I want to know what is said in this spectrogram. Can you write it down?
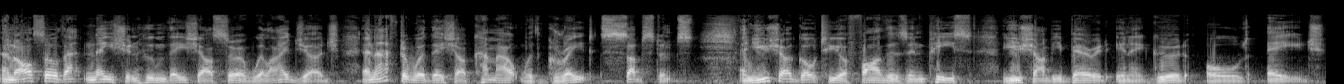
And also that nation whom they shall serve will I judge, and afterward they shall come out with great substance. And you shall go to your fathers in peace, you shall be buried in a good old age.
